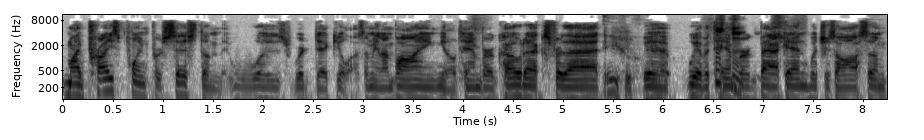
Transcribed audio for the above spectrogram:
my price point per system was ridiculous. I mean, I'm buying you know Tandberg codecs for that. We have, uh, we have a Tandberg backend, which is awesome,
